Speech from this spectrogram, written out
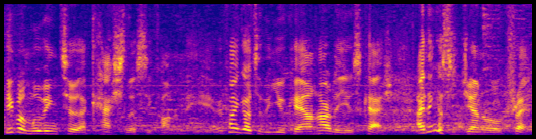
people are moving to a cashless economy. If I go to the UK, I hardly use cash. I think it's a general trend.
